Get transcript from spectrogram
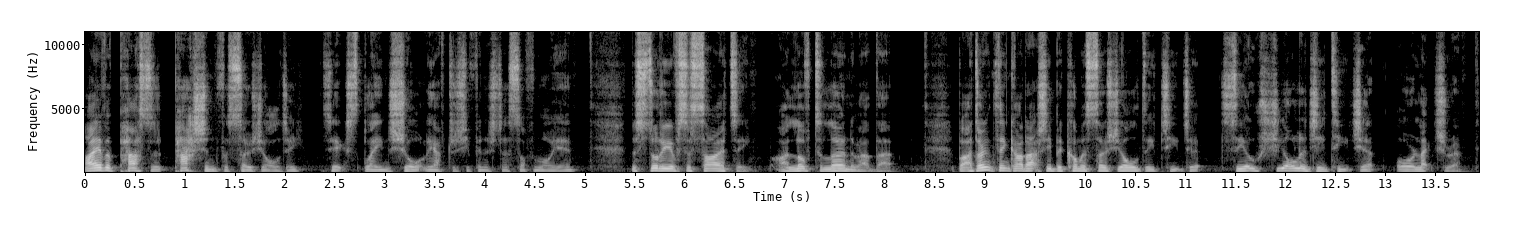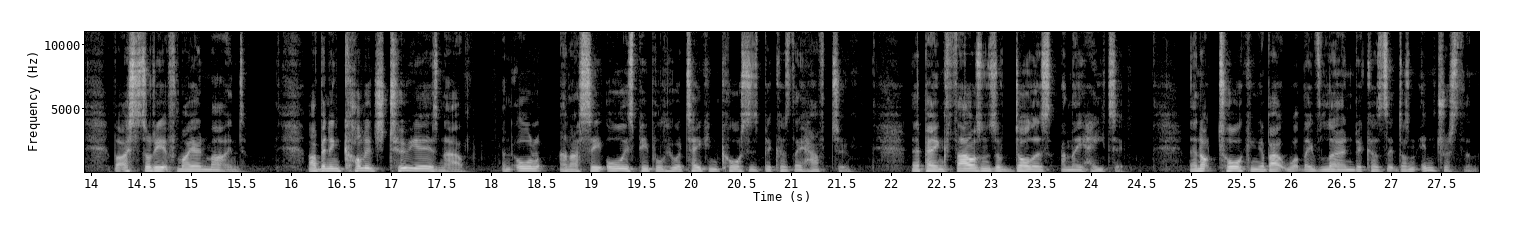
I have a pas- passion for sociology, she explained shortly after she finished her sophomore year. The study of society. I love to learn about that. But I don't think I'd actually become a sociology teacher, sociology teacher or a lecturer, but I study it for my own mind. I've been in college two years now, and all and I see all these people who are taking courses because they have to. They're paying thousands of dollars and they hate it. They're not talking about what they've learned because it doesn't interest them.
